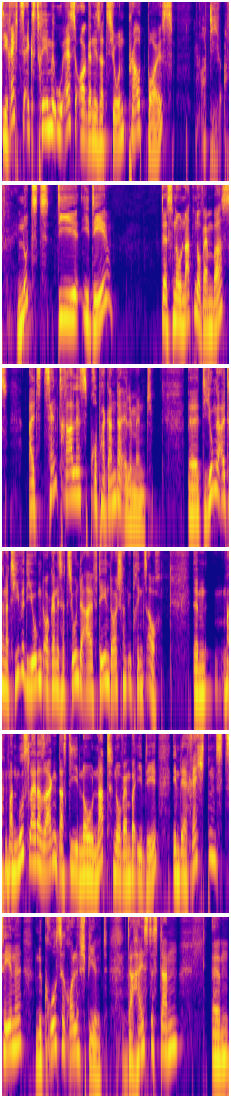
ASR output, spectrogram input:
die rechtsextreme US-Organisation Proud Boys Oh, die Affen. nutzt die Idee des No Nut Novembers als zentrales Propagandaelement. Äh, die junge Alternative, die Jugendorganisation der AfD in Deutschland übrigens auch. Ähm, man, man muss leider sagen, dass die No-Nut-November-Idee in der rechten Szene eine große Rolle spielt. Da heißt es dann, ähm,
